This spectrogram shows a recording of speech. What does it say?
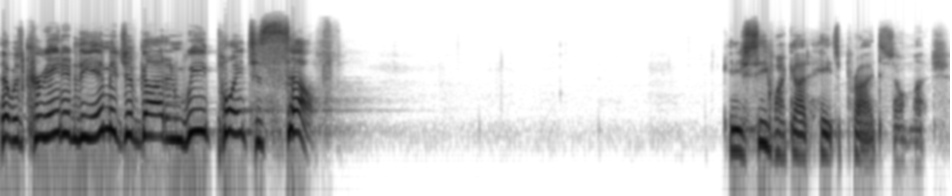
that was created in the image of God, and we point to self. Can you see why God hates pride so much?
